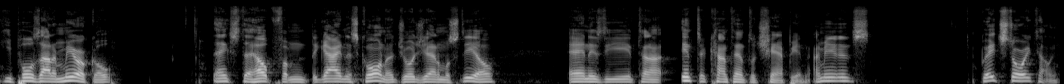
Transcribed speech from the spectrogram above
he pulls out a miracle, thanks to help from the guy in this corner, George Animal Steele, and is the inter- intercontinental champion. I mean, it's great storytelling.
